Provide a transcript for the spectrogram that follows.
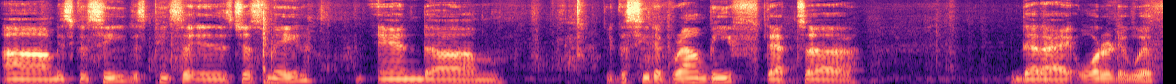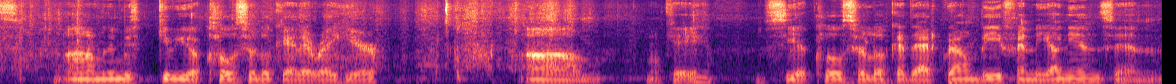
um, as you can see, this pizza is just made, and um, you can see the ground beef that uh, that I ordered it with. Um, let me give you a closer look at it right here. Um, okay, see a closer look at that ground beef and the onions and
